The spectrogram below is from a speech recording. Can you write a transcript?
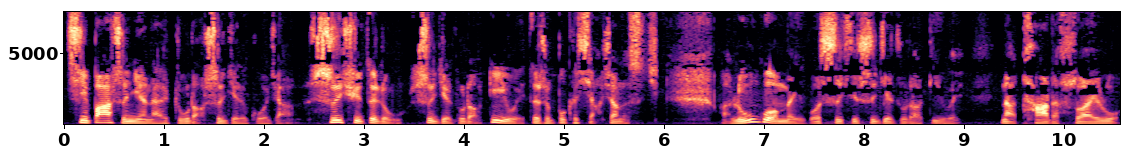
七八十年来主导世界的国家，失去这种世界主导地位，这是不可想象的事情。啊，如果美国失去世界主导地位，那它的衰落。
